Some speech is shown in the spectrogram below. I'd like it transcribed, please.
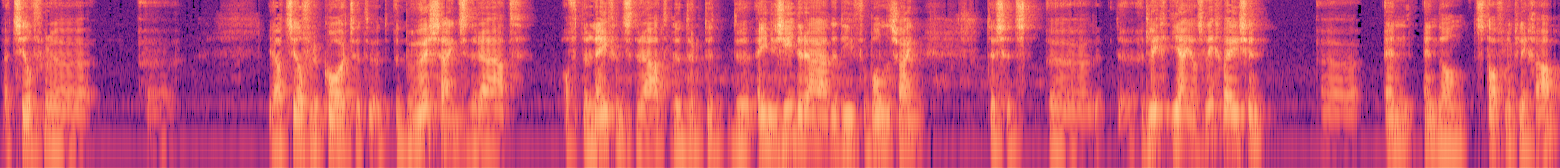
het zilveren, uh, ja, het zilveren koord, het, het, bewustzijnsdraad of de levensdraad, de, de, de, de energiedraden die verbonden zijn tussen het, uh, de, het licht, jij als lichtwezen uh, en, en dan het stoffelijk lichaam.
